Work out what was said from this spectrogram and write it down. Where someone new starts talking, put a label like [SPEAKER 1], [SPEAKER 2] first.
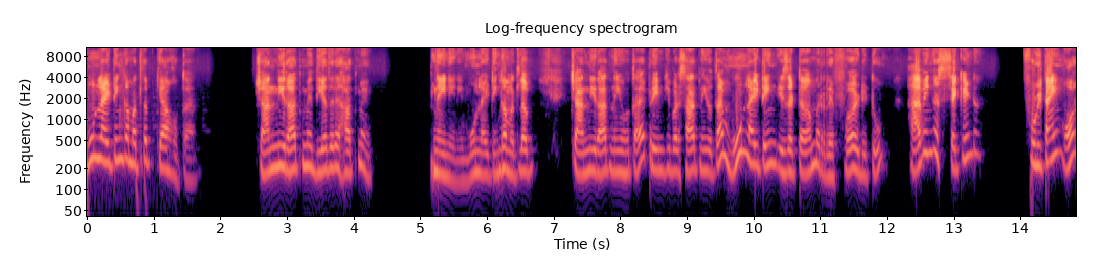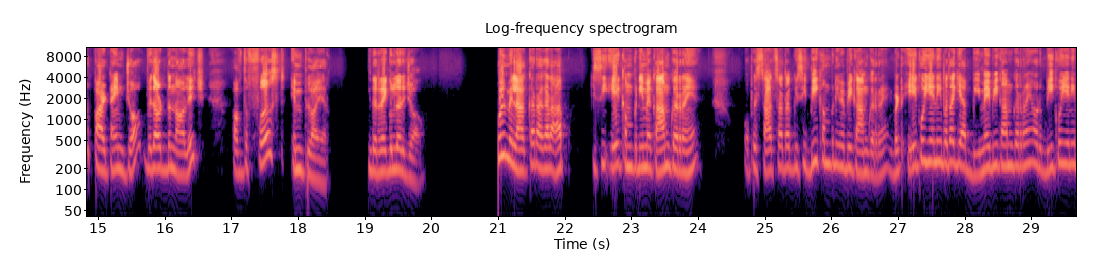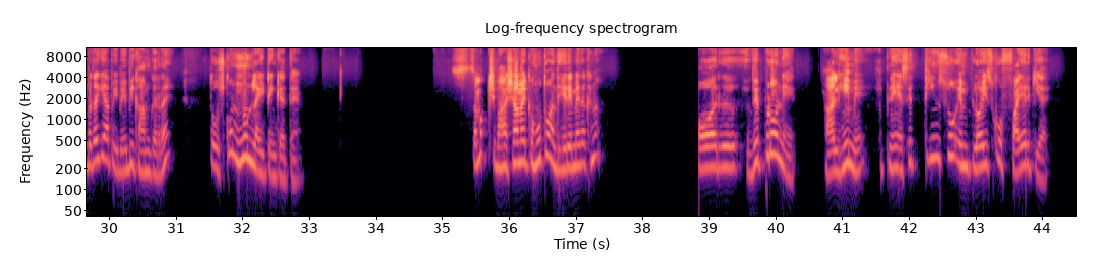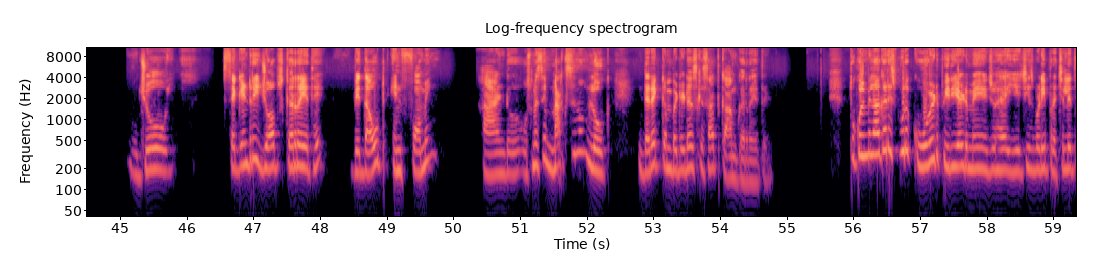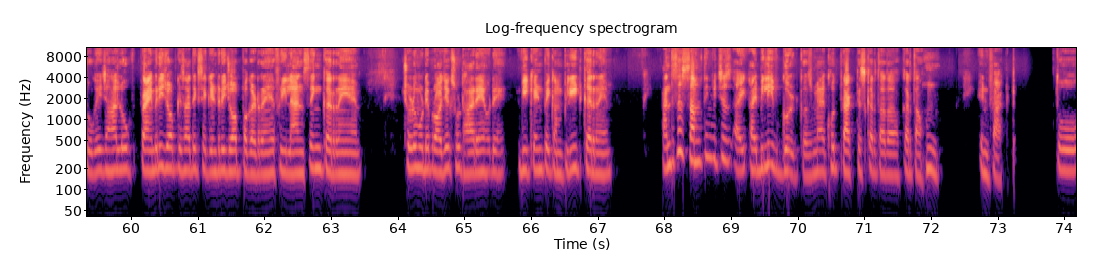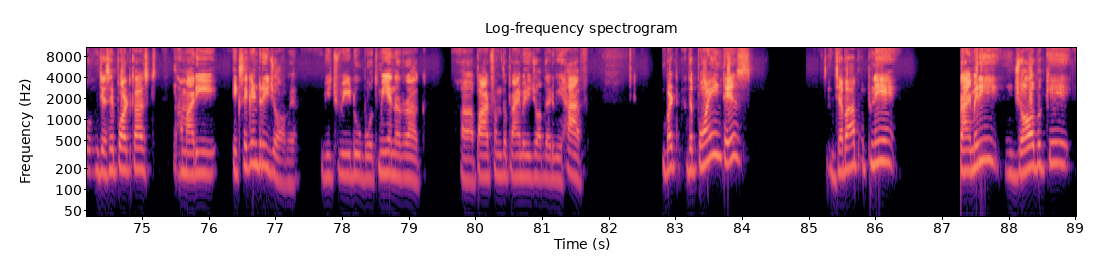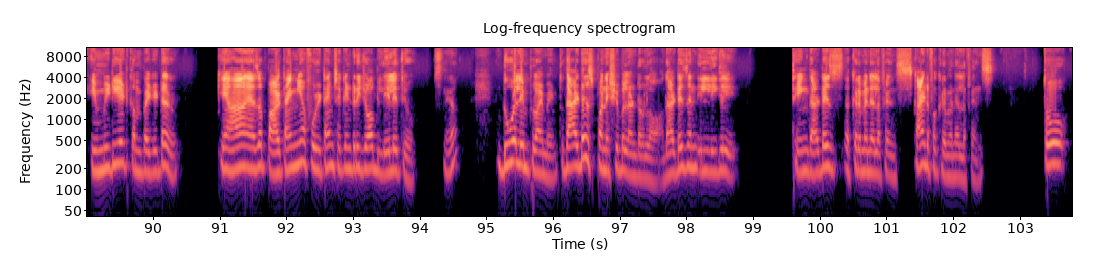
[SPEAKER 1] Moon lighting का मतलब क्या होता है? चांदनी रात में दिया तेरे हाथ में? नहीं नहीं नहीं मून लाइटिंग का मतलब चांदनी रात नहीं होता है, प्रेम की बरसात नहीं होता है। Moonlighting is a term referred to having a second full time और part time job without the knowledge of the first employer the regular job कुल मिलाकर अगर आप किसी एक कंपनी में काम कर रहे हैं और फिर साथ साथ आप किसी बी कंपनी में भी काम कर रहे हैं बट ए को ये नहीं पता कि आप बी में भी काम कर रहे हैं और बी को ये नहीं पता कि आप ए में भी काम कर रहे हैं तो उसको मून लाइटिंग कहते हैं। समक्ष भाषा में कहूँ तो अंधेरे में रखना। और विप्रो ने हाल ही में अपने ऐसे 300 सौ एम्प्लॉयज़ को फायर किया है, जो सेकेंडरी जॉब्स कर रहे थे विदाउट इन्फॉर्मिंग एंड उसमें से मैक्सिमम लोग डायरेक्ट कंपिटिटर्स के साथ काम कर रहे थे। तो कुल मिलाकर इस पूरे कोविड पीरियड में जो है ये चीज़ बड़ी प्रचलित हो गई, जहाँ लोग प्राइमरी जॉब के साथ एक सेकेंडरी जॉब पकड़ रहे हैं फ्रीलांसिंग कर रहे हैं छोटे मोटे प्रोजेक्ट्स उठा रहे हैं, उन्हें वीकेंड पे कंप्लीट कर रहे हैं। And this is something which is I I believe good because मैं खुद प्रैक्टिस करता था, करता हूँ इनफैक्ट तो जैसे पॉडकास्ट हमारी एक सेकेंडरी जॉब है which we do both me and Anurag apart from the primary job that we have but the point is जब आप अपने प्राइमरी जॉब के इमीडिएट कंपेटिटर के यहाँ एज अ पार्ट टाइम या फुल टाइम सेकेंडरी जॉब ले लेते हो डुअल एम्प्लॉयमेंट तो that is punishable under law that is an illegal thing that is a criminal offence kind of a criminal offence तो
